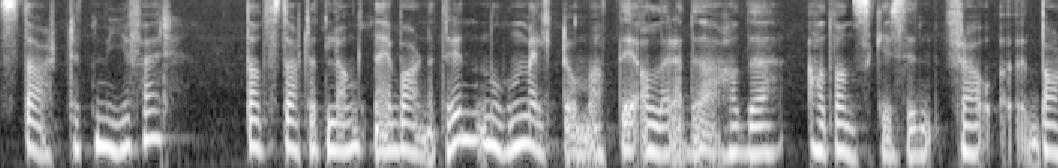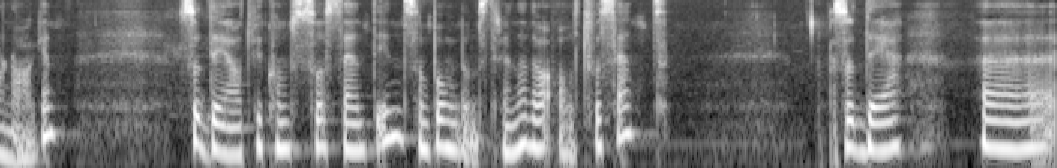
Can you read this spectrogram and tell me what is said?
startet mye før. Det hadde startet langt ned i barnetrinn. Noen meldte om at de allerede hadde hatt vansker fra barnehagen. Så det at vi kom så sent inn som på ungdomstrinnet, det var altfor sent. Så det eh,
